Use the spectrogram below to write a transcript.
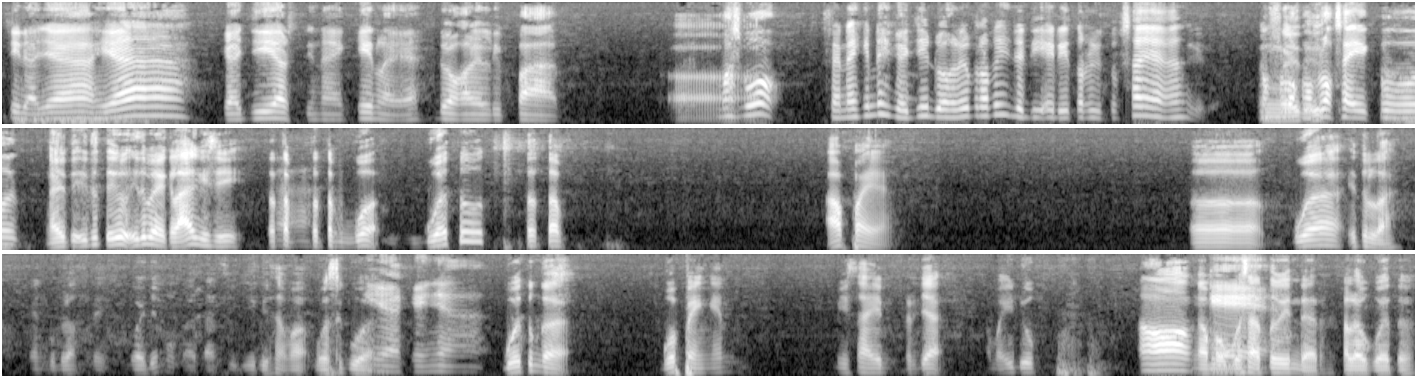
setidaknya ya gaji harus dinaikin lah ya dua kali lipat. Eh, Mas Bo, saya naikin deh gajinya dua kali tapi jadi editor YouTube saya. Gitu. Ngevlog saya ikut. Nah itu itu itu, itu baik lagi sih. Tetap Nah. tetap gua gua tuh tetap apa ya? Eh gua itulah yang gue bilang tadi. Gua aja mau batasi diri sama bos gua. Iya kayaknya. Gua tuh nggak gua pengen misahin kerja sama hidup. Oke. nggak mau gue satuin dar kalau gua tuh.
